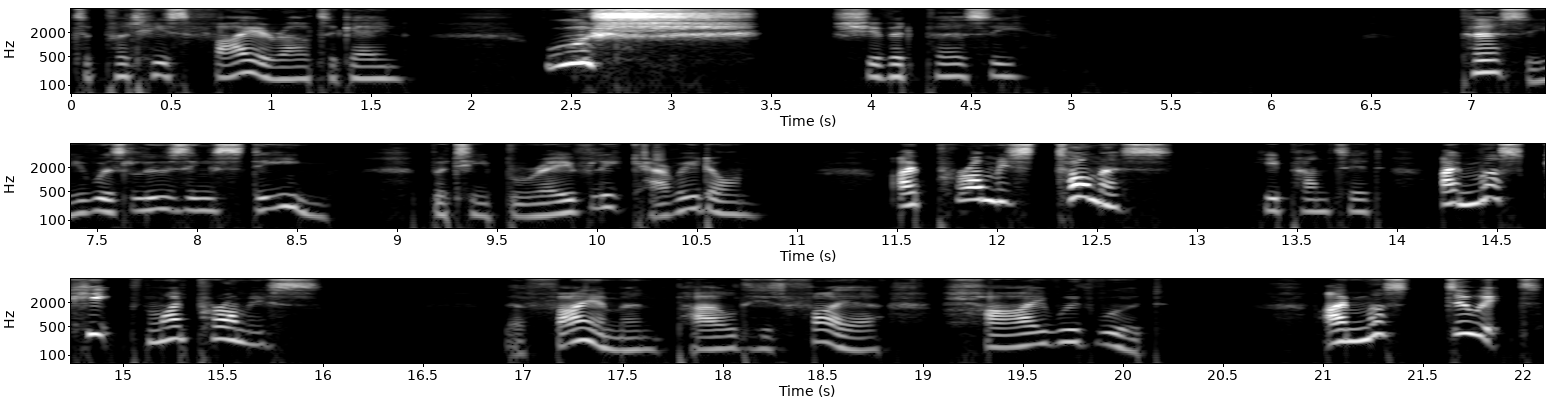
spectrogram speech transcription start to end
to put his fire out again. Whoosh! Shivered Percy. Percy was losing steam, but he bravely carried on. I promised Thomas, he panted. I must keep my promise. The fireman piled his fire high with wood. I must do it,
